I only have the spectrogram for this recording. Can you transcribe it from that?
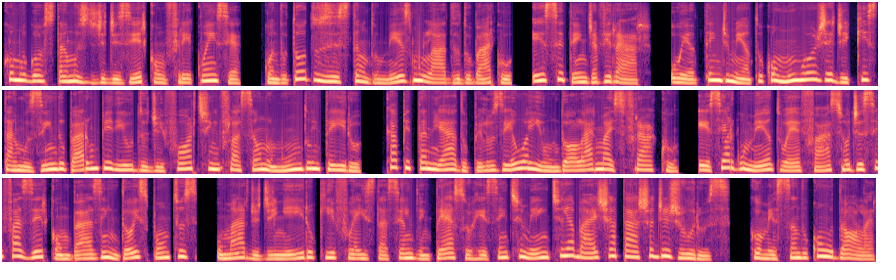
Como gostamos de dizer com frequência, quando todos estão do mesmo lado do barco, esse tende a virar. O entendimento comum hoje é de que estamos indo para um período de forte inflação no mundo inteiro, capitaneado pelos EUA e um dólar mais fraco. Esse argumento é fácil de se fazer com base em dois pontos: o mar de dinheiro que foi e está sendo impresso recentemente e a baixa taxa de juros. Começando com o dólar.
